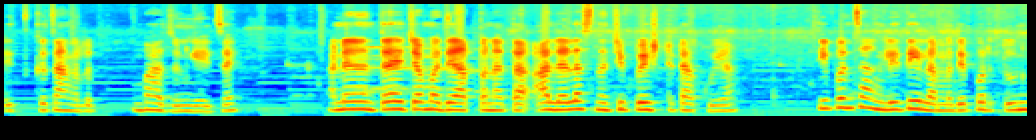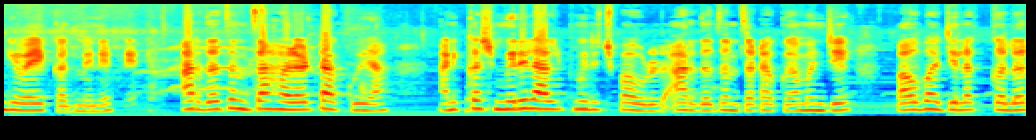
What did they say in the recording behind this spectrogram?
इतकं चांगलं भाजून घ्यायचं आहे आणि नंतर ह्याच्यामध्ये आपण आता आलं लसणाची पेस्ट टाकूया. ती पण चांगली तेलामध्ये परतून घेऊया एखाद मिनिट अर्धा चमचा हळद टाकूया. आणि काश्मीरी लाल मिरची पावडर अर्धा चमचा टाकूया. म्हणजे पावभाजीला कलर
